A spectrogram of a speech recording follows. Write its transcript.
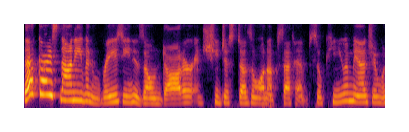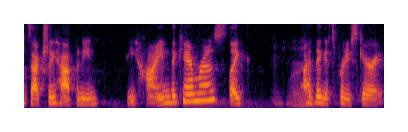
That guy's not even raising his own daughter, and she just doesn't want to upset him. So, can you imagine what's actually happening behind the cameras? Like, I think it's pretty scary.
